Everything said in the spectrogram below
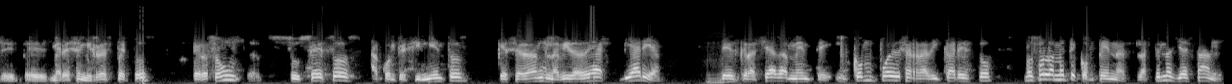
eh, eh, merece mis respetos, pero son sucesos, acontecimientos que se dan en la vida diaria, desgraciadamente. ¿Y cómo puedes erradicar esto? No solamente con penas, las penas ya están.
